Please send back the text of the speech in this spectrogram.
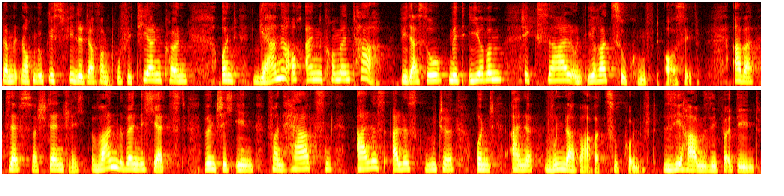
damit noch möglichst viele davon profitieren können. Und gerne auch einen Kommentar, wie das so mit Ihrem Schicksal und Ihrer Zukunft aussieht. Aber selbstverständlich, wann, wenn nicht jetzt, wünsche ich Ihnen von Herzen alles, alles Gute und eine wunderbare Zukunft. Sie haben sie verdient.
